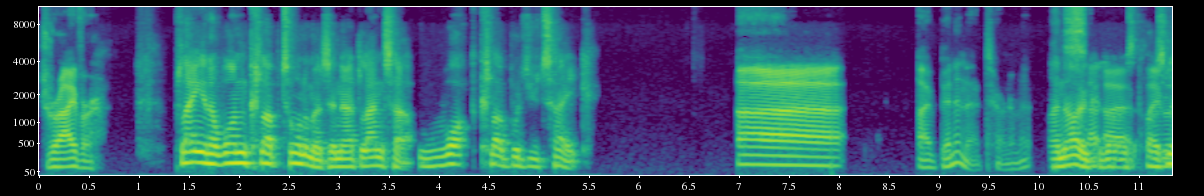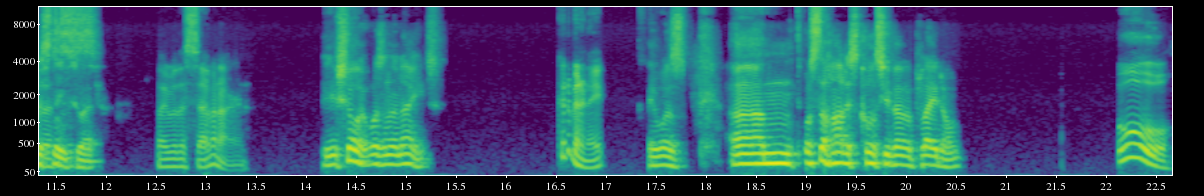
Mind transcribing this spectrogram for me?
Driver. Playing in a one club tournament in Atlanta, what club would you take? Uh, I've been in that tournament. I know. Se- I was, I was listening a, to it. Played with a seven iron. Are you sure it wasn't an eight? Could have been an eight. It was. Um, what's the hardest course you've ever played on? Ooh,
